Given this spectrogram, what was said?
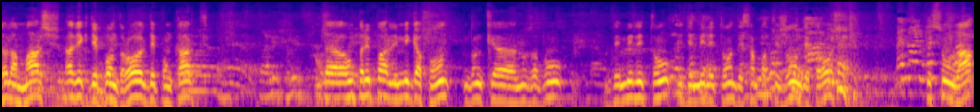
de la marche avec des banderoles, des pancartes. on prépare les mégaphones. Donc nous avons des militants et des militants, des sympathisants, des proches qui sont là.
